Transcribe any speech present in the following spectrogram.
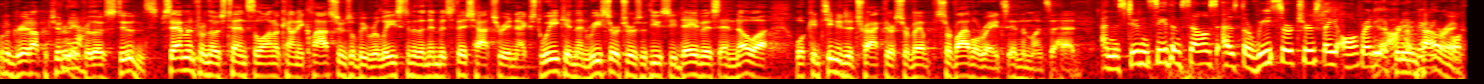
What a great opportunity for those students. Salmon from those 10 Solano County classrooms will be released into the Nimbus Fish Hatchery next week, and then researchers with UC Davis and NOAA will continue to track their survival rates in the months ahead. And the students see themselves as the researchers they already Yeah, are. pretty empowering.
